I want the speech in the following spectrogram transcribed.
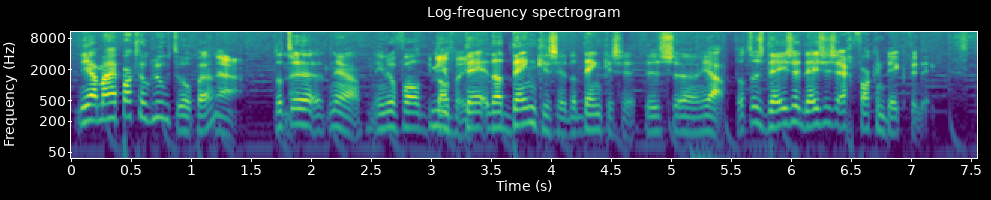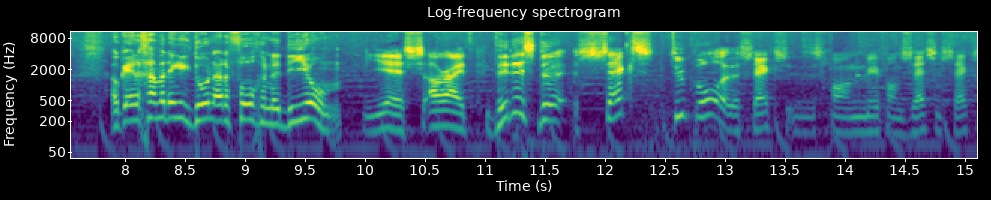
Ja, maar hij pakt ook loot op, hè? Ja. Dat, Nee. nou ja, in ieder geval, In ieder dat, de- dat denken ze, dat denken ze. Dus eh, ja, dat is deze. Deze is echt fucking dik, vind ik. Oké, dan gaan we denk ik door naar de volgende, Dion. Yes, alright. Dit is de sextupel. Eh, De seks, het is gewoon meer van zes en seks.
